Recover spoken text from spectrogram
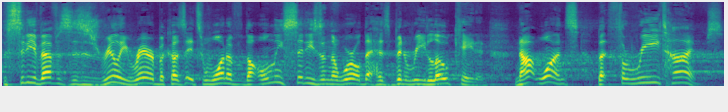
the city of Ephesus is really rare because it's one of the only cities in the world that has been relocated, not once, but three times.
